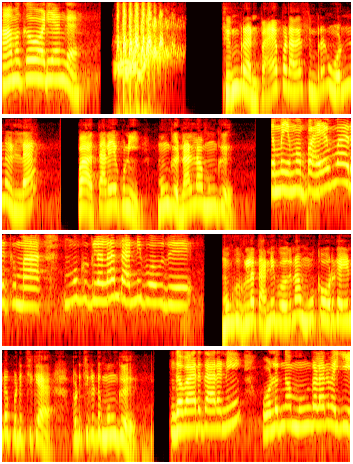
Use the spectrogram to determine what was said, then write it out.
ஆமாக்கா ஓடியாங்க. சிம்ரன் பயப்படாத சிம்ரன் ஒன்றும் இல்லை. வா தலைய குனி. முங்கு நல்லா முங்கு. மூக்குக்குள்ள தண்ணி போகுதுன்னா மூக்க ஒரு கையண்ட பிடிச்சிக்க. பிடிச்சிக்கிட்டு முங்கு. இங்க பாரு தாரணி ஒழுங்கா முங்கலன்னு வை.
